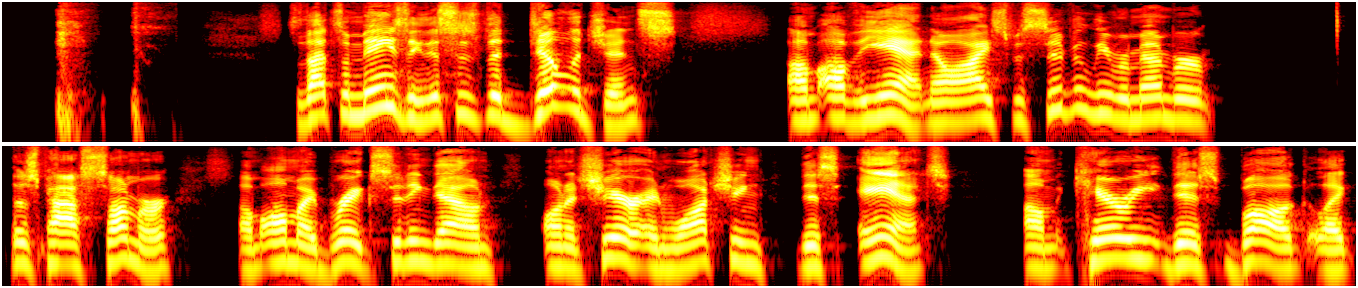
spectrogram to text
so that's amazing. This is the diligence um, of the ant. Now, I specifically remember this past summer um, on my break sitting down on a chair and watching this ant um, carry this bug like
